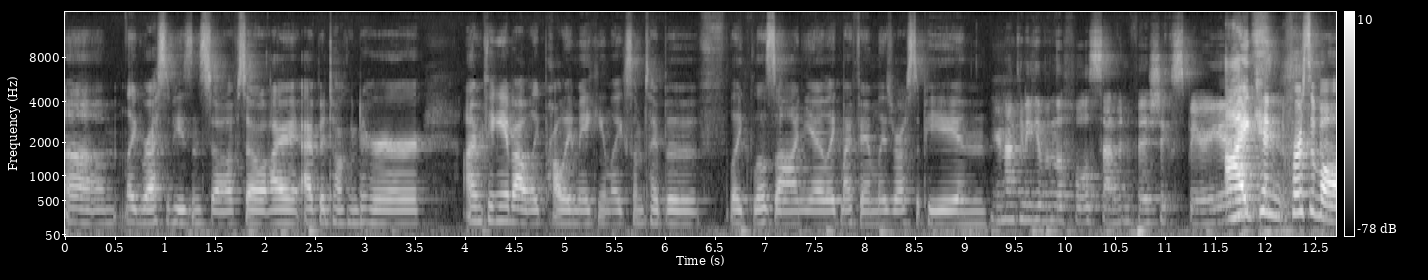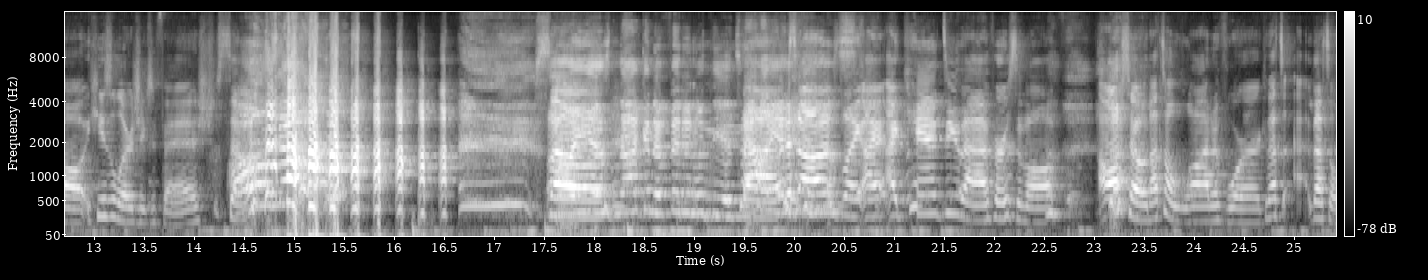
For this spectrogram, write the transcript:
um like recipes and stuff. So I I've been talking to her. I'm thinking about like probably making like some type of like lasagna, like my family's recipe and You're not gonna give him the full seven fish experience. I can first of all, he's allergic to fish. So Oh, So oh, he is not gonna fit in with the no, Italians. so I was like, I, I can't do that. First of all, also that's a lot of work. That's that's a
